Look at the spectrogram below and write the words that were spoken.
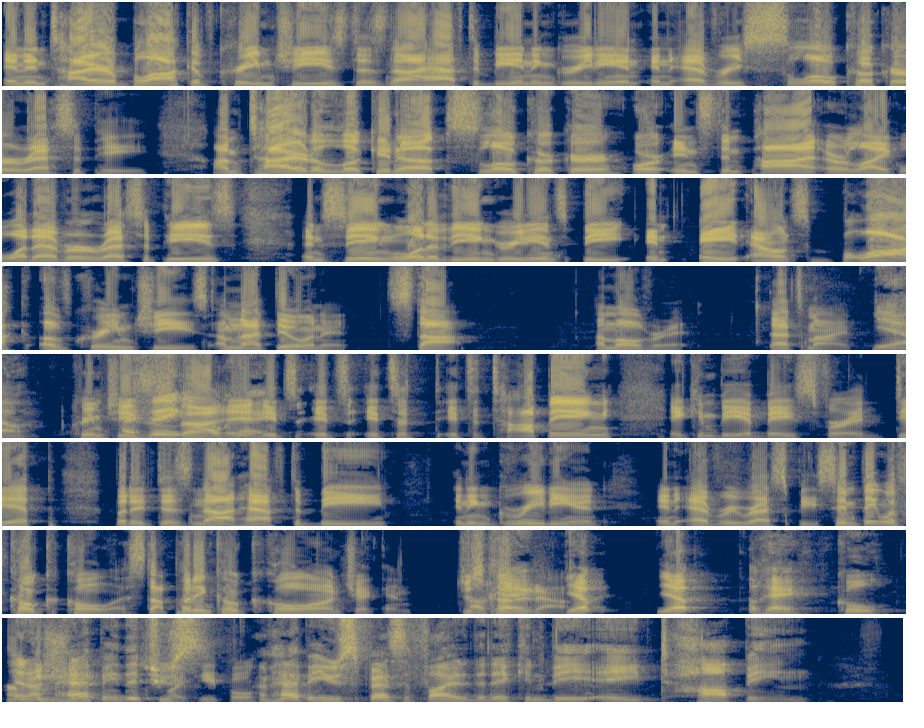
an entire block of cream cheese does not have to be an ingredient in every slow cooker recipe. I'm tired of looking up slow cooker or instant pot or like whatever recipes and seeing one of the ingredients be an eight ounce block of cream cheese. I'm not doing it. Stop. I'm over it. That's mine. Yeah. Cream cheese think- is not. okay. It's it's it's a it's a topping. It can be a base for a dip, but it does not have to be an ingredient in every recipe. Same thing with Coca Cola. Stop putting Coca Cola on chicken. Just cut it out. Yep. Yep. Okay. Cool. Cut and I'm happy that you. people. I'm happy you specified that it can be a topping,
